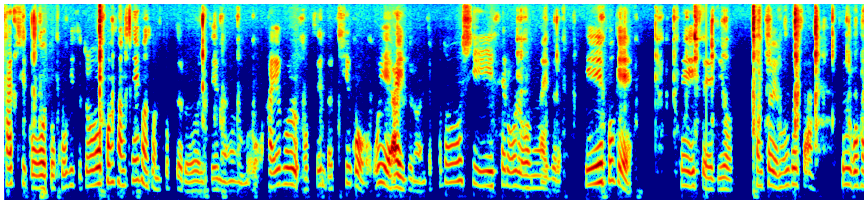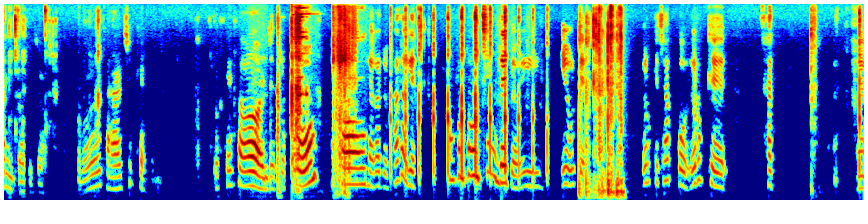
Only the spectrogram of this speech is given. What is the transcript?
다치고 또 거기서 조금 상처 입은 손톱들을 이제는 뭐 하엽을 없앤다 치고 위에 아이들은 이제 포도시 새로 올라오는 아이들은 예쁘게 돼 있어야지요. 손톱에 물도 싹 들고 하니까 그죠. 그걸 잘 지켜야 됩니다. 이렇게 해서 이제 조금 통 해가지고 바닥에 통통통 치면 되죠. 이, 이렇게 이렇게 잡고 이렇게 사, 예,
